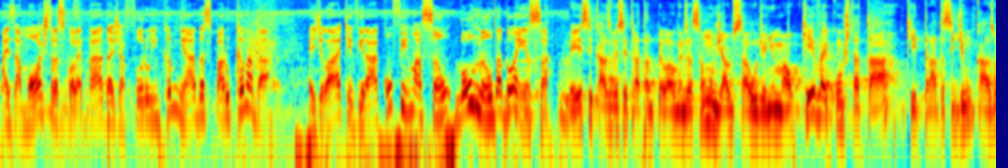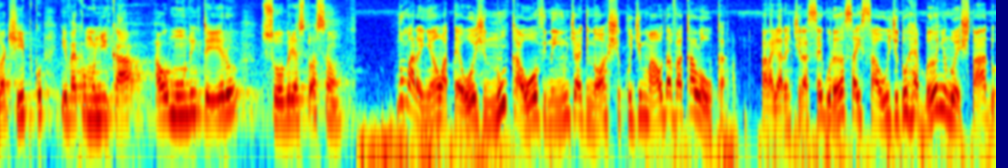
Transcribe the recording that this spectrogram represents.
As amostras coletadas já foram encaminhadas para o Canadá é de lá que virá a confirmação ou não da doença. Esse caso vai ser tratado pela Organização Mundial de Saúde Animal, que vai constatar que trata-se de um caso atípico e vai comunicar ao mundo inteiro sobre a situação. No Maranhão, até hoje, nunca houve nenhum diagnóstico de mal da vaca louca. Para garantir a segurança e saúde do rebanho no estado,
